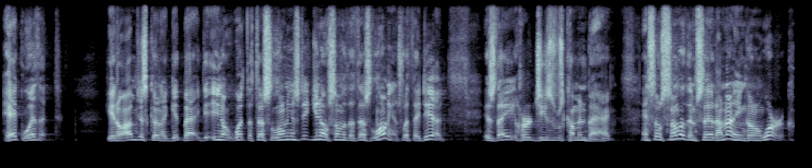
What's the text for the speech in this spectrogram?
heck with it. You know, I'm just going to get back. You know what the Thessalonians did? You know, some of the Thessalonians, what they did is they heard Jesus was coming back. And so some of them said, I'm not even going to work.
